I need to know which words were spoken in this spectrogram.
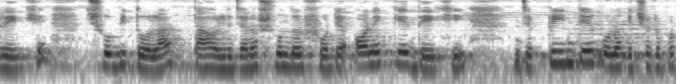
রেখে ছবি তোলা, তাহলে যেন সুন্দর ফোটে। অনেককে দেখি যে প্রিন্টের কোনো কিছুর ওপর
